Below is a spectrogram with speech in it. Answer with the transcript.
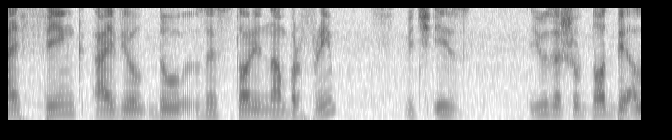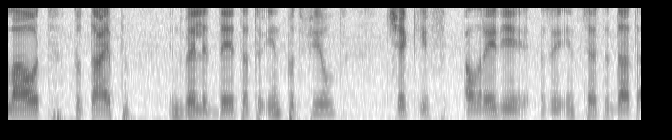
I think I will do the story number three which is user should not be allowed to type invalid data to input field check if already the inserted data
